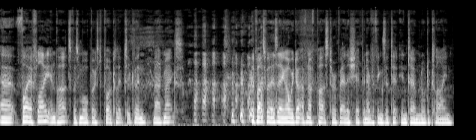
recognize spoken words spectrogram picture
Uh, Firefly, in parts, was more post apocalyptic than Mad Max. the parts where they're saying, oh, we don't have enough parts to repair the ship and everything's at- in terminal decline.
